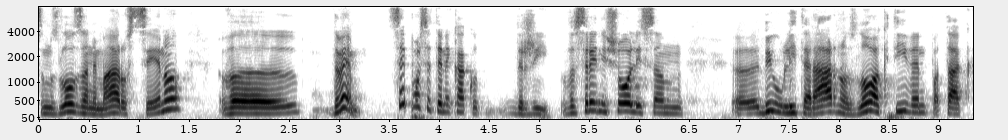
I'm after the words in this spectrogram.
sem zelo zanemaril sceno, v, ne vem, vse pol se te nekako drži. V srednji šoli sem uh, bil literarno zelo aktiven, pa tak,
